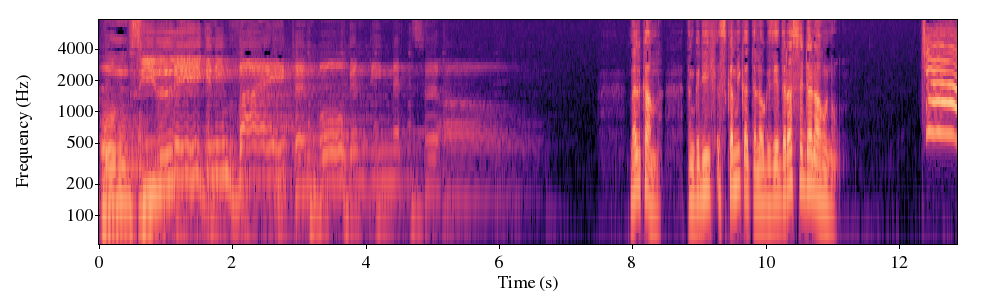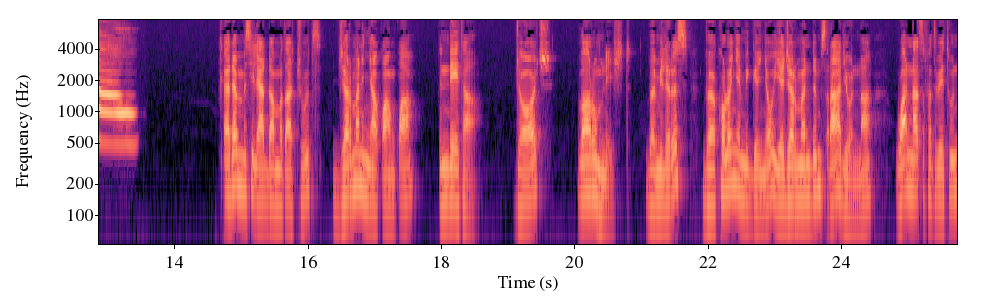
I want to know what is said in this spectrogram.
und sie legen im weiten Bogen die Netze aus. መልካም እንግዲህ እስከሚቀጥለው ጊዜ ድረስ ደህና ሁኑ። Ciao. ቀደም ሲል ያዳመጣችሁት ጀርመንኛ ቋንቋ እንዴታ ጆርጅ ቫሩም ኒሽት በሚል ርዕስ በኮሎኝ የሚገኘው የጀርመን ድምፅ ራዲዮና ዋና ጽሕፈት ቤቱን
